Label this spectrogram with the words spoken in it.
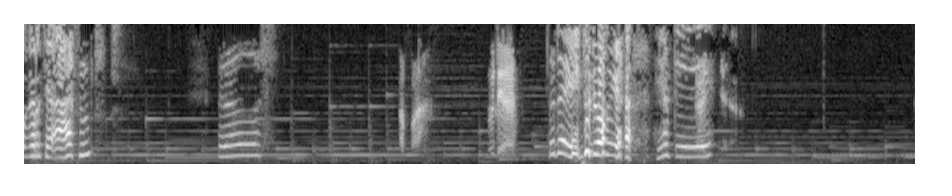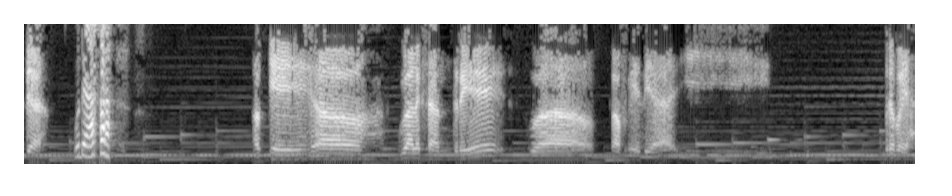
pekerjaan. Terus apa? Udah sudah ya, itu doang ya. Ya oke. Okay. Udah. Udah. Oke, okay, uh, eh, gue Alexandre, gue Cafe DAI berapa ya?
